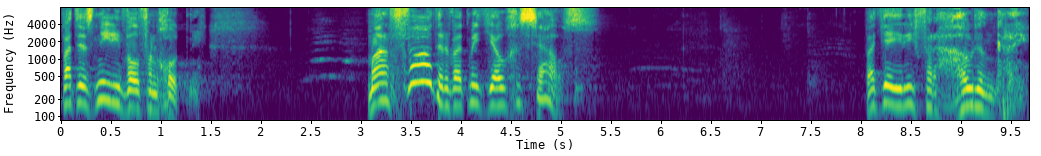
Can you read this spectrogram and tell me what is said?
Wat is nie die wil van God nie? Maar Vader wat met jou gesels. Wat jy hierdie verhouding kry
